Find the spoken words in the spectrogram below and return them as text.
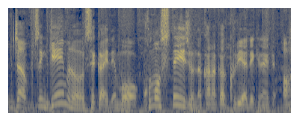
じゃあ普通にゲームの世界でもこのステージをなかなかクリアできないってあ、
